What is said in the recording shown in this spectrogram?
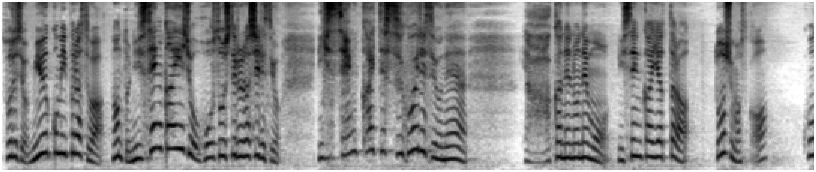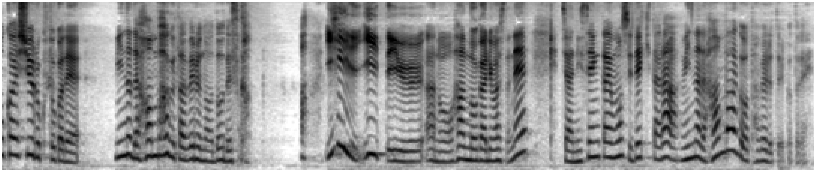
そうですよ。ミューコミプラスは、なんと2000回以上放送してるらしいですよ。2000回ってすごいですよね。いや、あかねのねも2000回やったらどうしますか？公開収録とかでみんなでハンバーグ食べるのはどうですか？あ、いい、いいっていう、あの、反応がありましたね。じゃあ2000回もしできたら、みんなでハンバーグを食べるということで。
